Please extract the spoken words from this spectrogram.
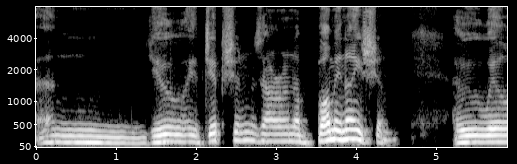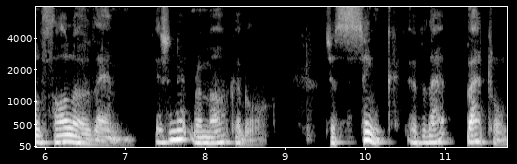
And you Egyptians are an abomination. Who will follow them? Isn't it remarkable to think of that battle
